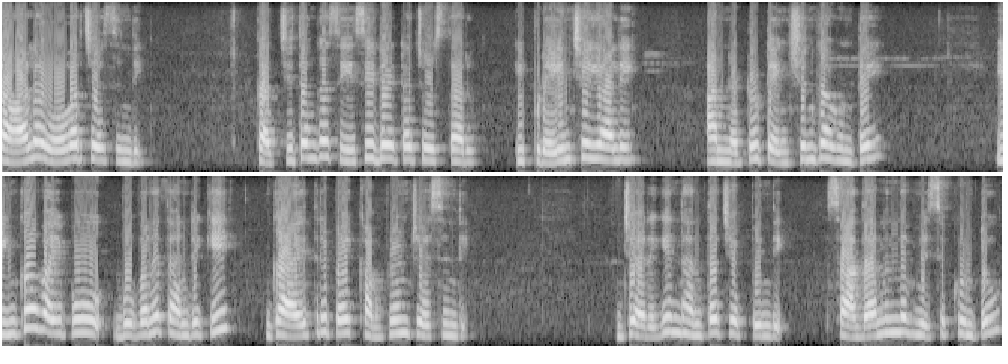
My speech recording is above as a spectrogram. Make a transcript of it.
చాలా ఓవర్ చేసింది. ఖచ్చితంగా సీసీ డేటా చూస్తారు. ఇప్పుడేం చేయాలి అన్నట్టు టెన్షన్గా ఉంటే ఇంకోవైపు భువన తండ్రికి గాయత్రిపై కంప్లైంట్ చేసింది. జరిగిందంతా చెప్పింది. సదానందం విసుక్కుంటూ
